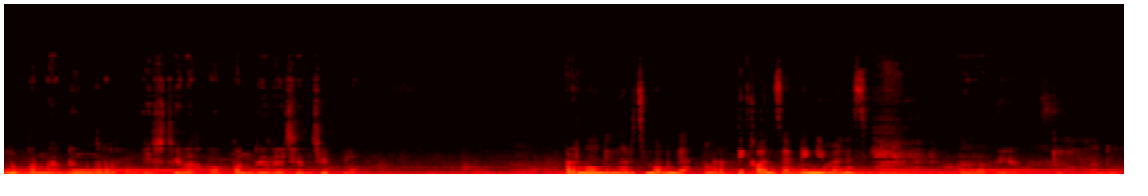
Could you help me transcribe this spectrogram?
Lu pernah denger istilah open relationship belum? Pernah dengar cuman nggak ngerti konsepnya gimana sih. Ngerti ya. Aduh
